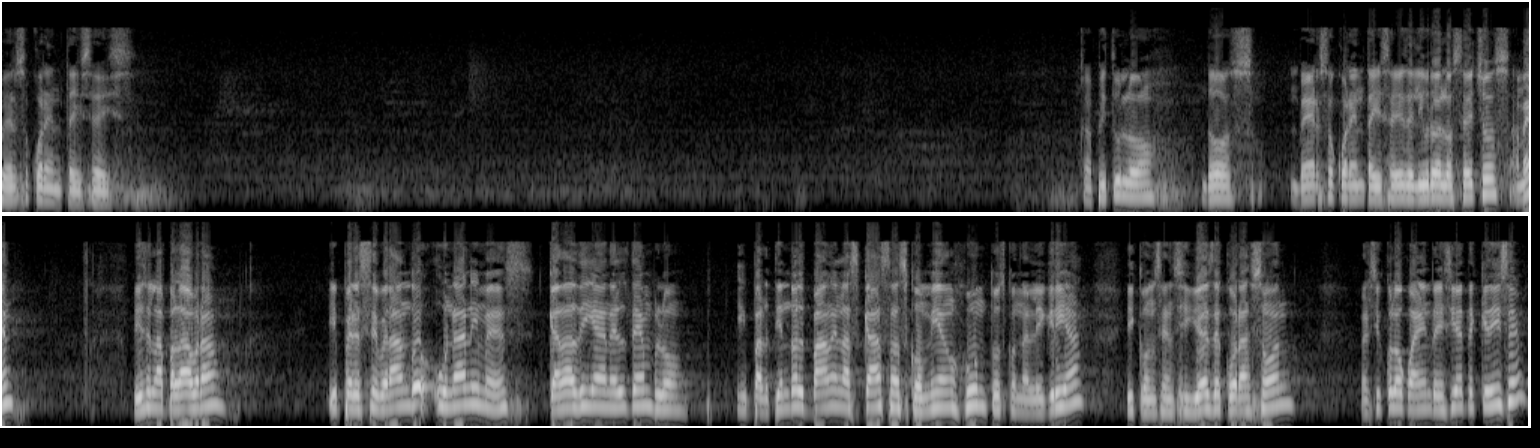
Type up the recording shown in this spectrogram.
verso 46. Capítulo 2, verso 46 del libro de los Hechos. Amén. Dice la palabra, y perseverando unánimes cada día en el templo y partiendo el pan en las casas, comían juntos con alegría y con sencillez de corazón. Versículo 47, ¿qué dice?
